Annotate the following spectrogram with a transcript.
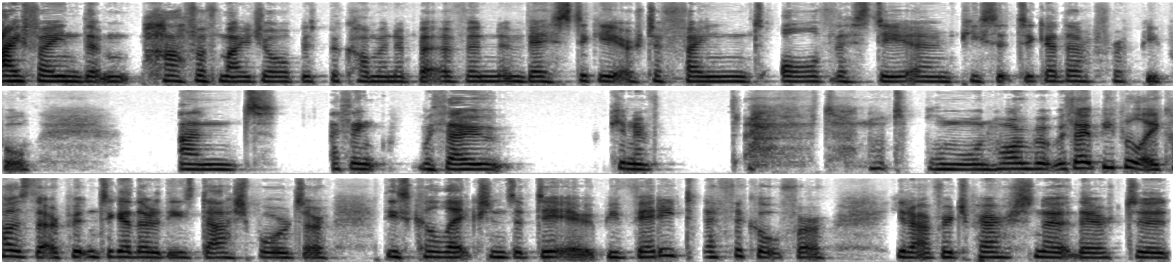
I find that half of my job is becoming a bit of an investigator to find all of this data and piece it together for people. And I think without kind of not to blow my own horn, but without people like us that are putting together these dashboards or these collections of data, it would be very difficult for your average person out there to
